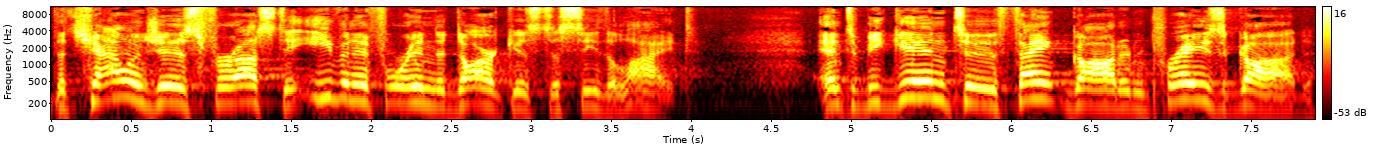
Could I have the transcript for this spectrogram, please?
The challenge is for us to, even if we're in the dark, is to see the light and to begin to thank God and praise God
